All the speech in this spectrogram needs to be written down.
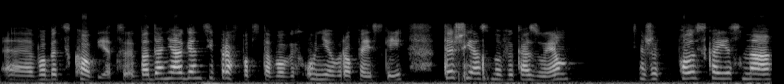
e, wobec kobiet. Badania Agencji Praw Podstawowych Unii Europejskiej też jasno wykazują, że Polska jest na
